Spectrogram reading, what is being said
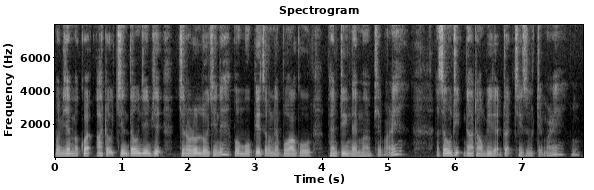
မပြတ်မကွက်အားထုတ်ခြင်းသုံးခြင်းဖြင့်ကျွန်တော်တို့လိုချင်တဲ့ပုံမပြည့်စုံတဲ့ဘဝကိုဖန်တီးနိုင်မှာဖြစ်ပါတယ်။အဆုံးထိနားထောင်ပြီးတဲ့အတွက်ကျေးဇူးတင်ပါတယ်။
